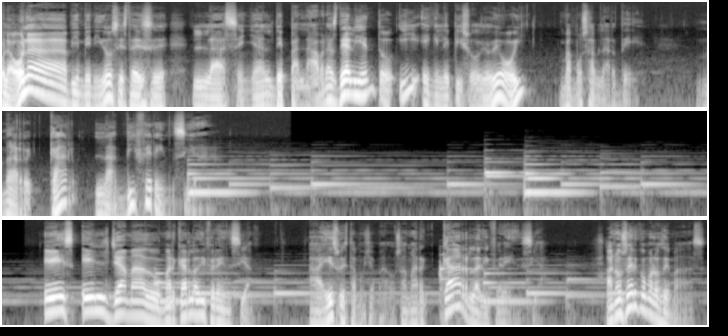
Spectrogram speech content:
Hola, hola, bienvenidos. Esta es eh, la señal de palabras de aliento y en el episodio de hoy vamos a hablar de marcar la diferencia. Es el llamado, marcar la diferencia. A eso estamos llamados, a marcar la diferencia. A no ser como los demás,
